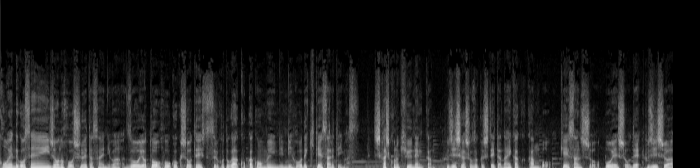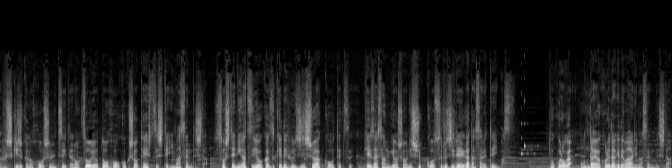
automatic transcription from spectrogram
講演で5000円以上の報酬を得た際には、贈与等報告書を提出することが国家公務員倫理法で規定されています。しかしこの9年間、藤井氏が所属していた内閣官房、経産省、防衛省で藤井氏は伏木塾の報酬についての贈与等報告書を提出していませんでした。そして2月8日付で藤井氏は更迭、経済産業省に出向する事例が出されています。ところが問題はこれだけではありませんでした。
